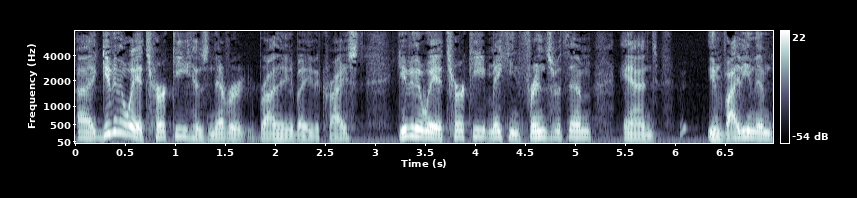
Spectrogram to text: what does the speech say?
uh, giving away a turkey has never brought anybody to Christ. Giving away a turkey, making friends with them, and inviting them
